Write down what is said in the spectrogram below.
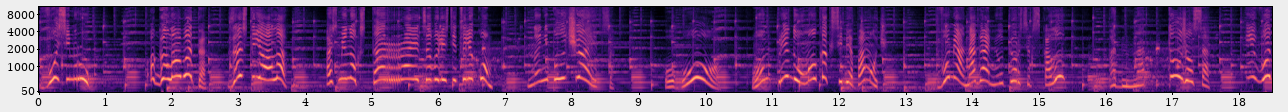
восемь рук. А голова-то застряла. Осьминог старается вылезти целиком, но не получается. Ого! Он придумал, как себе помочь. Двумя ногами уперся в скалу поднатужился, и вот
